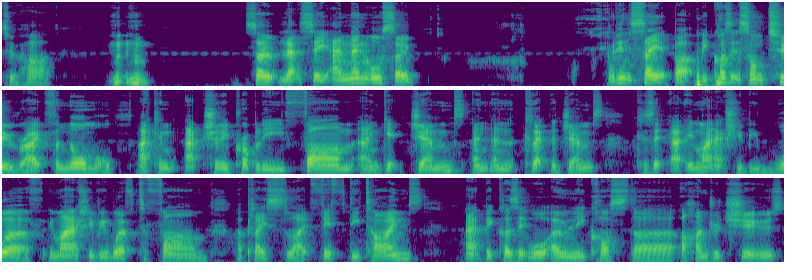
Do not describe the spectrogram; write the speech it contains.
to hard. so let's see. And then also, I didn't say it, but because it's on two, right, for normal, I can actually probably farm and get gems and, and collect the gems because it, uh, it might actually be worth, it might actually be worth to farm a place like 50 times uh, because it will only cost uh, 100 shoes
